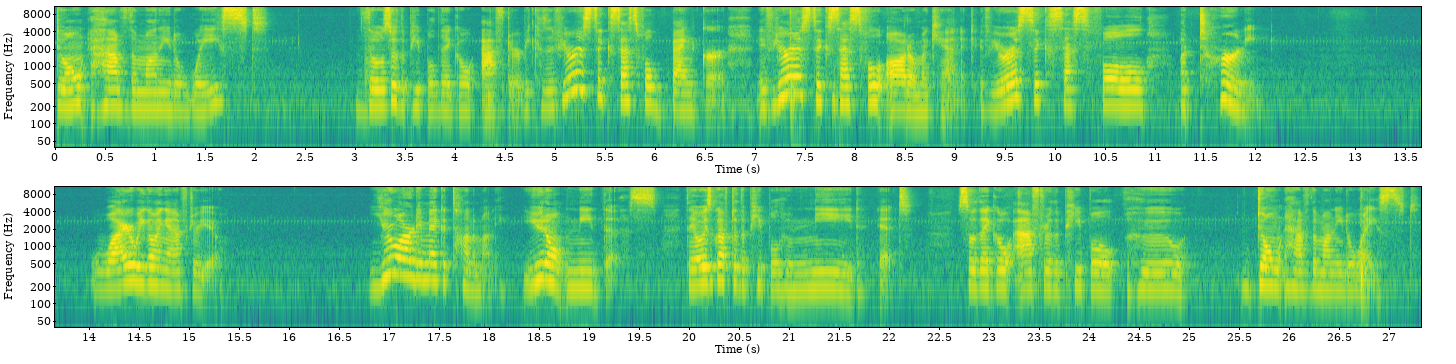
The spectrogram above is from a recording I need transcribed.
don't have the money to waste. Those are the people they go after because if you're a successful banker, if you're a successful auto mechanic, if you're a successful attorney, why are we going after you? You already make a ton of money. You don't need this. They always go after the people who need it. So they go after the people who don't have the money to waste.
